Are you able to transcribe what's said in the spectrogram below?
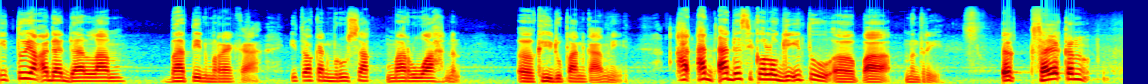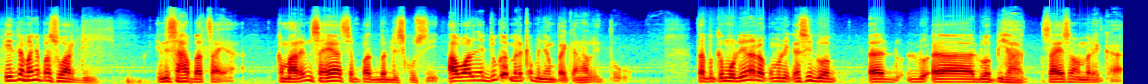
itu yang ada dalam batin mereka itu akan merusak marwah uh, kehidupan kami. A ada psikologi itu uh, Pak Menteri? Eh, saya kan ini namanya Pak Suwardi. Ini sahabat saya. Kemarin saya sempat berdiskusi. Awalnya juga mereka menyampaikan hal itu. Tapi kemudian ada komunikasi dua, dua, uh, dua pihak, saya sama mereka.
